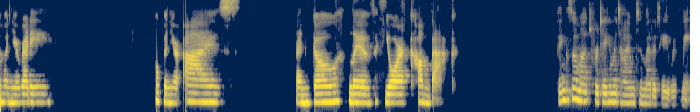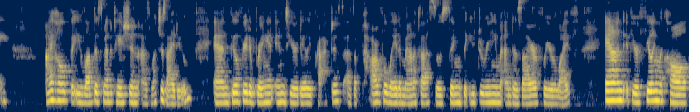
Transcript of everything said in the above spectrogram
And when you're ready, open your eyes and go live your comeback. Thanks so much for taking the time to meditate with me. I hope that you love this meditation as much as I do, and feel free to bring it into your daily practice as a powerful way to manifest those things that you dream and desire for your life. And if you're feeling the call,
